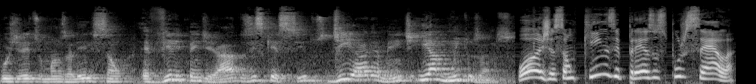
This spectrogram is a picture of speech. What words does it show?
os direitos humanos ali, eles são é, vilipendiados, esquecidos diariamente e há muitos anos. Hoje são 15 presos por cela,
